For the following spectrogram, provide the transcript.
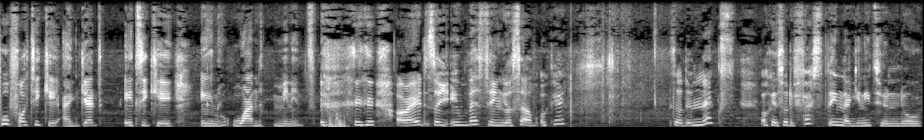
put 40k and get 80k in one minute. All right? So you invest in yourself okay so the next okay so the first thing that you need to know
